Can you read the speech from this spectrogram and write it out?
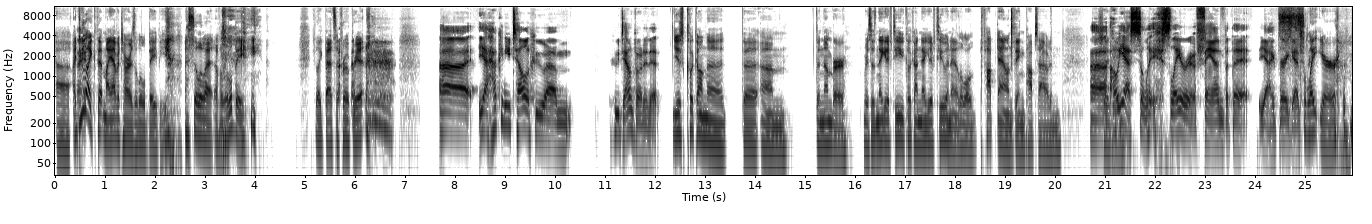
Uh, I do right. like that my avatar is a little baby, a silhouette of a little baby. I feel like that's appropriate. Uh, yeah. How can you tell who um who downvoted it? You just click on the the um the number where it says negative two. You click on negative two, and a little pop down thing pops out, and Uh, oh you. yeah, Slay- Slayer fan, but the yeah, very good. Slate your.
